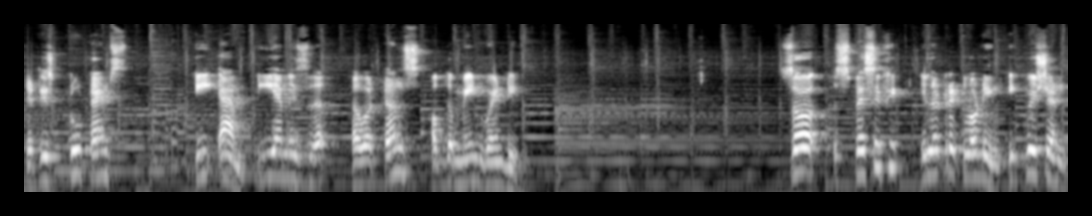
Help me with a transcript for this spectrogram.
that is 2 times Tm. Tm is uh, our tons of the main winding. So specific electric loading equation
